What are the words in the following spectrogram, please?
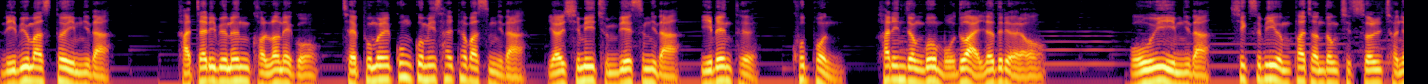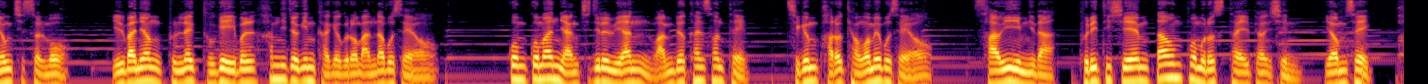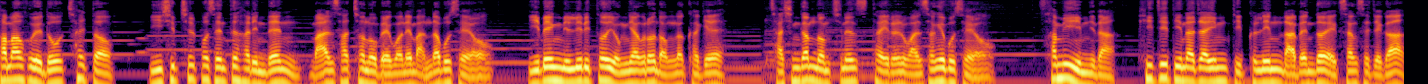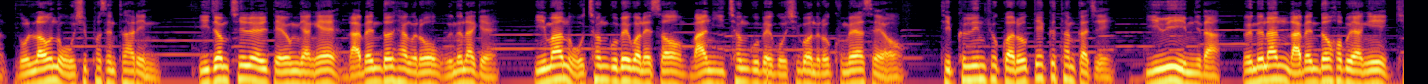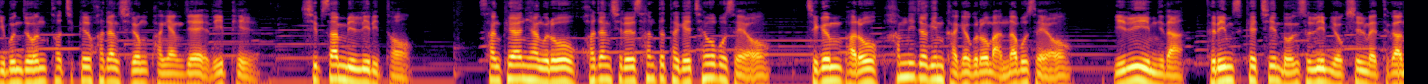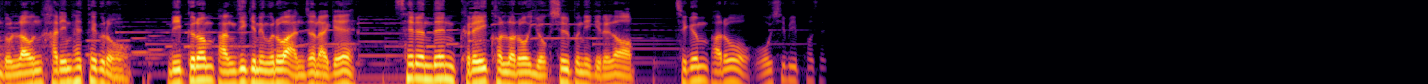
리뷰 마스터입니다. 가짜 리뷰는 걸러내고 제품을 꼼꼼히 살펴봤습니다. 열심히 준비했습니다. 이벤트, 쿠폰, 할인 정보 모두 알려드려요. 5위입니다. 식스비 음파 전동 칫솔 전용 칫솔모 일반형 블랙 두개 입을 합리적인 가격으로 만나보세요. 꼼꼼한 양치질을 위한 완벽한 선택. 지금 바로 경험해보세요. 4위입니다. 브리티시엠 다운폼으로 스타일 변신, 염색, 파마 후에도 찰떡, 27% 할인된 14,500원에 만나보세요. 200ml 용량으로 넉넉하게 자신감 넘치는 스타일을 완성해보세요. 3위입니다. 피지 디나자임 딥클린 라벤더 액상 세제가 놀라운 50% 할인, 2.7L 대용량의 라벤더 향으로 은은하게 25,900원에서 12,950원으로 구매하세요. 딥클린 효과로 깨끗함까지 2위입니다. 은은한 라벤더 허브향이 기분 좋은 터치필 화장실용 방향제 리필 13ml 상쾌한 향으로 화장실을 산뜻하게 채워보세요. 지금 바로 합리적인 가격으로 만나보세요. 1위입니다. 드림 스케치 논슬립 욕실 매트가 놀라운 할인 혜택으로 미끄럼 방지 기능으로 안전하게 세련된 그레이 컬러로 욕실 분위기를 업. 지금 바로 52%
